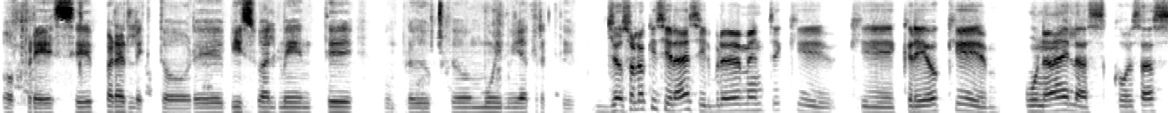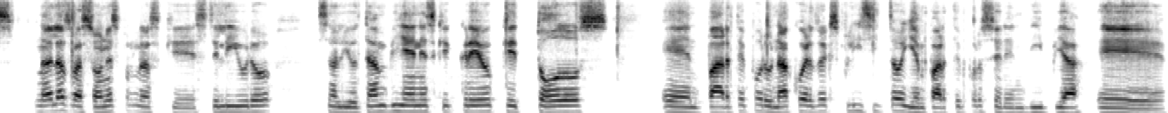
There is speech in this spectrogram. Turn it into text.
ofrece para el lector eh, visualmente un producto muy, muy atractivo. Yo solo quisiera decir brevemente que, que creo que una de las cosas una de las razones por las que este libro salió tan bien es que creo que todos, en parte por un acuerdo explícito y en parte por serendipia, eh,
